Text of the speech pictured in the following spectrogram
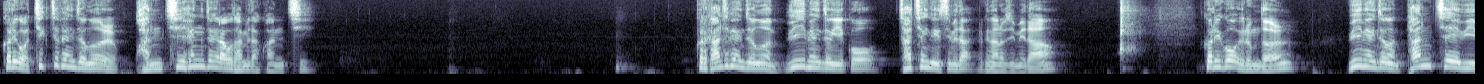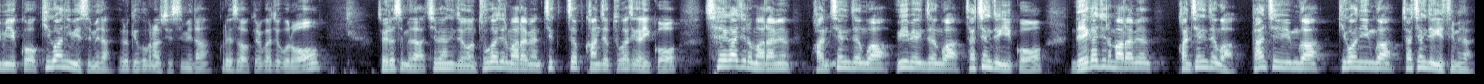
그리고 직접 행정을 관치 행정이라고도 합니다. 관치. 그리고 간접 행정은 위임 행정이 있고 자치 행정이 있습니다. 이렇게 나눠집니다. 그리고 여러분들 위임 행정은 단체 위임이 있고 기관 위임이 있습니다. 이렇게 구분할 수 있습니다. 그래서 결과적으로 자 이렇습니다. 지방행정은 두 가지로 말하면 직접, 간접 두 가지가 있고 세 가지로 말하면 관치행정과 위임행정과 자치행정이 있고 네 가지로 말하면 관치행정과 단체위임과 기관위임과 자치행정이 있습니다.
